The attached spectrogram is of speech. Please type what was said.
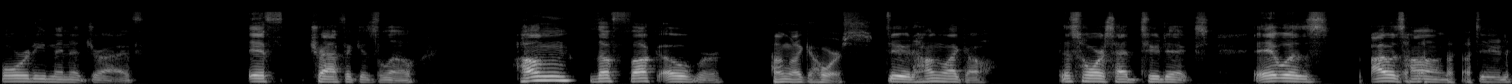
forty minute drive, if traffic is low. Hung the fuck over hung like a horse. dude hung like a this horse had two dicks it was i was hung dude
